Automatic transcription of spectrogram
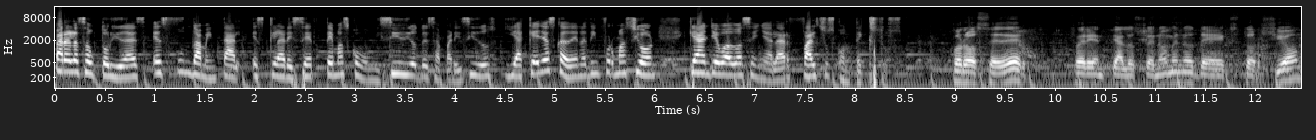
Para las autoridades es fundamental esclarecer temas como homicidios, desaparecidos y aquellas cadenas de información que han llevado a señalar falsos contextos. Proceder frente a los fenómenos de extorsión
